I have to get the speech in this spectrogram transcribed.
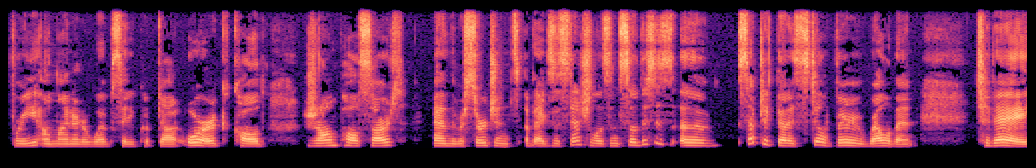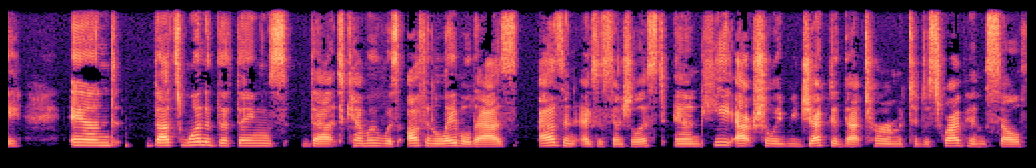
free online at our website, equip.org, called Jean Paul Sartre and the Resurgence of Existentialism. So, this is a subject that is still very relevant today. And that's one of the things that Camus was often labeled as as an existentialist and he actually rejected that term to describe himself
